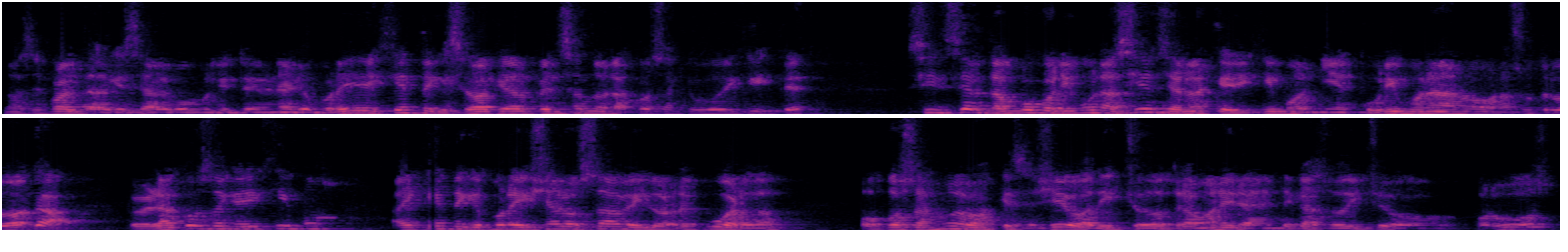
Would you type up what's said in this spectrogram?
No hace falta que sea algo multitudinario. Por ahí hay gente que se va a quedar pensando en las cosas que vos dijiste sin ser tampoco ninguna ciencia, no es que dijimos ni descubrimos nada nuevo nosotros de acá, pero la cosa que dijimos, hay gente que por ahí ya lo sabe y lo recuerda, o cosas nuevas que se lleva, dicho de otra manera, en este caso dicho por vos,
